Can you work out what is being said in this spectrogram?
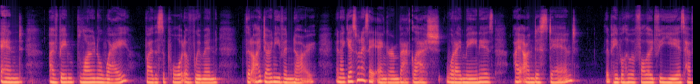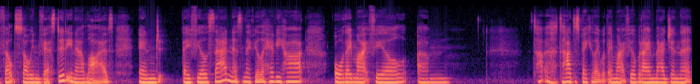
And I've been blown away by the support of women that I don't even know. And I guess when I say anger and backlash, what I mean is I understand that people who have followed for years have felt so invested in our lives and they feel sadness and they feel a heavy heart, or they might feel um, it's hard to speculate what they might feel, but I imagine that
